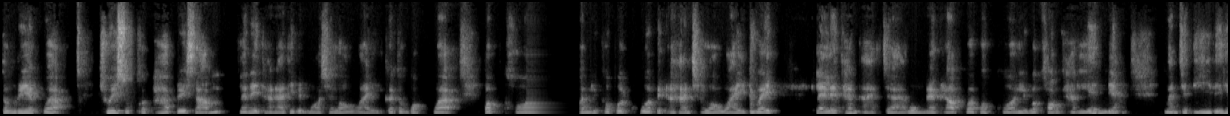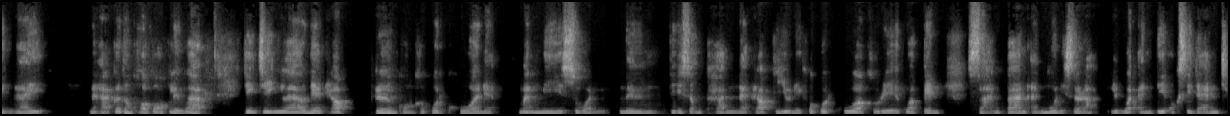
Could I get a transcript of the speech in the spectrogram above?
ต้องเรียกว่าช่วยสุขภาพด้วยซ้ำและในฐานะที่เป็นหมอชะลอวัยก็ต้องบอกว่าป๊อปคอร์น หรือข้าวโพดคั่วเป็นอาหารชะลอวัยด้วย หลายๆท่านอาจจะงงนะครับ ว่าป๊อปคอร์นหรือว่าของทานเล่นเนี่ยมันจะดีได้ยังไงนะฮะก็ต้องขอบอกเลยว่าจริง ๆ แล้วเนี่ยครับเรื่องของข้าวโพดคั่วเนี่ยมันมีส่วนหนึ่งที่สำคัญนะครับ ที่อยู่ในข้าวโพดคั่วเขาเรียกว่าเป็นสารต้านอนุมูลอิสระ หรือว่า antioxidant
